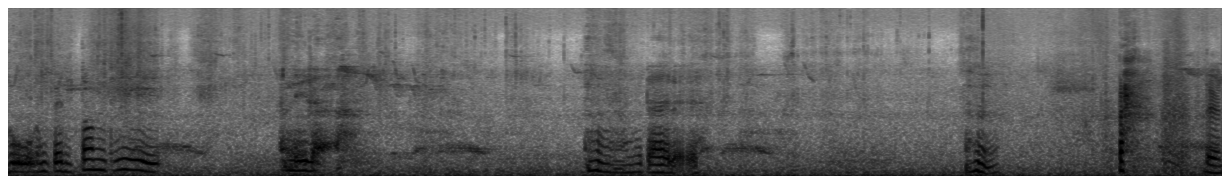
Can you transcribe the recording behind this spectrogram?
หมันเป็นต้นที่ อันนี้แหละไม่ได้เลยไปเดิน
